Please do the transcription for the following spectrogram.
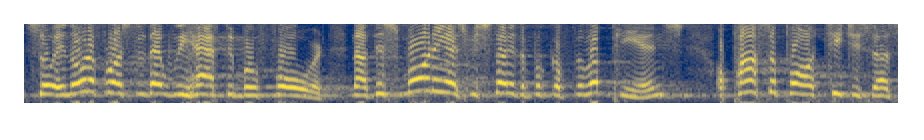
so in order for us to do that, we have to move forward. Now, this morning, as we study the book of Philippians, Apostle Paul teaches us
